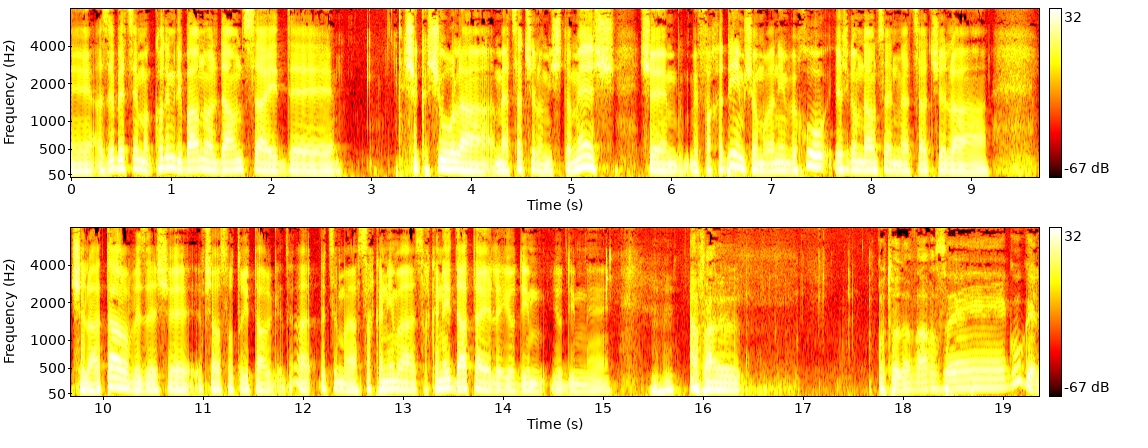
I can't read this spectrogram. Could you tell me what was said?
אה, אז זה בעצם, קודם דיברנו על downside. אה, שקשור לה, מהצד של המשתמש, שהם מפחדים, שמרנים וכו', יש גם downside מהצד של, ה, של האתר, וזה שאפשר לעשות retarget. אה, בעצם השחקנים, השחקני דאטה האלה יודעים... יודעים אבל אותו דבר זה גוגל,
